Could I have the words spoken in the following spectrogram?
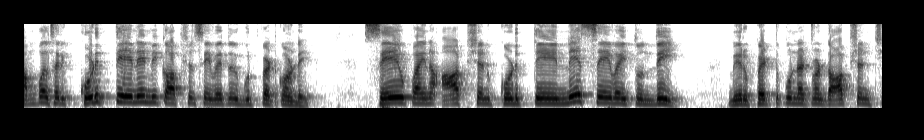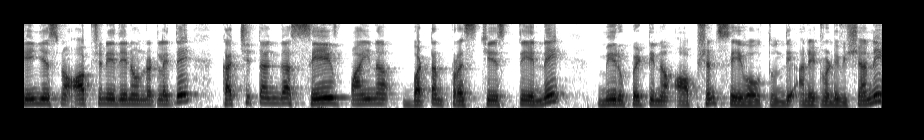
కంపల్సరీ కొడితేనే మీకు ఆప్షన్ సేవ్ అవుతుంది. గుర్తుపెట్టుకోండి. సేవ్ పైన ఆప్షన్ కొడితేనే సేవ్ అవుతుంది. మీరు పెట్టుకున్నటువంటి ఆప్షన్ చేంజ్ చేసిన ఆప్షన్ ఏదైనా ఉన్నట్లయితే ఖచ్చితంగా సేవ్ పైన బటన్ ప్రెస్ చేస్తేనే మీరు పెట్టిన ఆప్షన్ సేవ్ అవుతుంది అనేటువంటి విషయాన్ని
